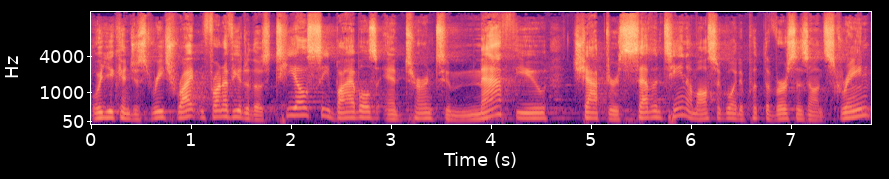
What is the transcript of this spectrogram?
or you can just reach right in front of you to those TLC Bibles and turn to Matthew chapter 17. I'm also going to put the verses on screen.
